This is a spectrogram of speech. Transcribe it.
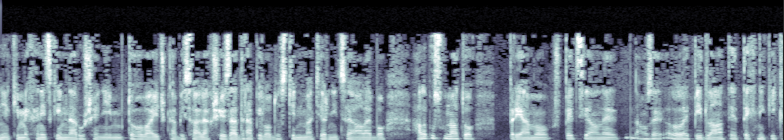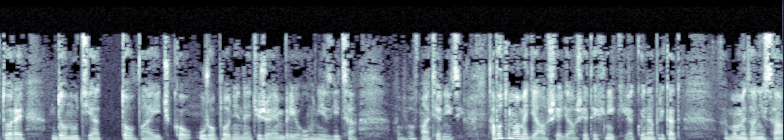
nejakým mechanickým narušením toho vajíčka, aby sa ľahšie zadrapilo do steny maternice, alebo, alebo sú na to priamo špeciálne naozaj lepidlá, tie techniky, ktoré donútia to vajíčko už oplodnené, čiže embryo uhniezdiť sa v maternici. A potom máme ďalšie, ďalšie techniky, ako je napríklad momentálne sa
